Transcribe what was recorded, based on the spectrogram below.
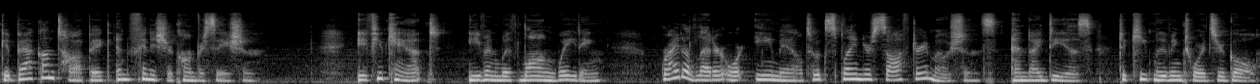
Get back on topic and finish your conversation. If you can't, even with long waiting, write a letter or email to explain your softer emotions and ideas to keep moving towards your goal.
